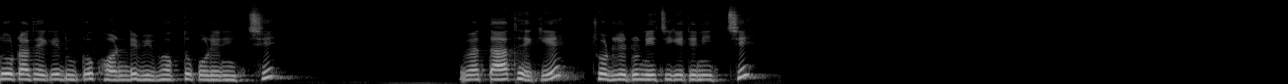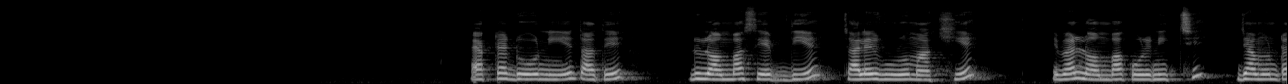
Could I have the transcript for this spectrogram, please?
ডোটা থেকে দুটো খণ্ডে বিভক্ত করে নিচ্ছি। এবার তা থেকে ছোট ছোট নেচি কেটে নিচ্ছি। একটা ডো নিয়ে তাতে লম্বা শেপ দিয়ে চালের গুঁড়ো মাখিয়ে এবার লম্বা করে নিচ্ছি, যেমনটা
